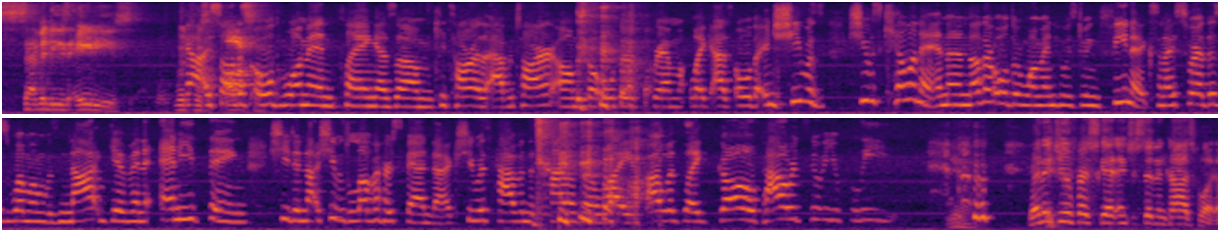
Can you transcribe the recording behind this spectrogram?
70s, 80s, which yeah, was I saw this old woman playing as um Katara the Avatar, um the older grandma, like as older, and she was she was killing it. And then another older woman who was doing Phoenix, and I swear this woman was not given anything. She did not. She was loving her spandex. She was having the time of her life. I was like, go, power to you, please. Yeah. When did you first get interested in cosplay?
